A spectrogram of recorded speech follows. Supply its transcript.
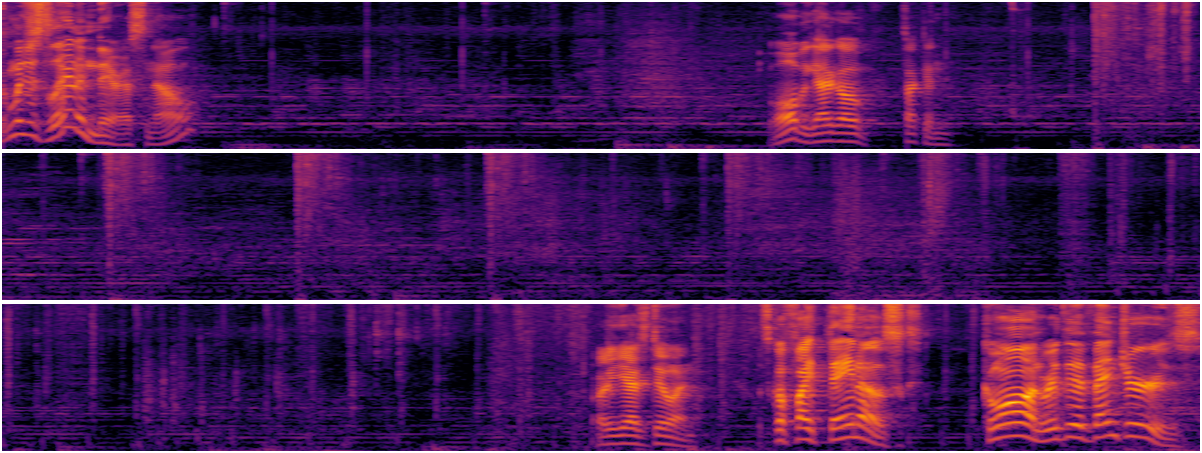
Someone just landed near us, no? Well, we gotta go fucking... What are you guys doing? Let's go fight Thanos! Come on, we're the Avengers!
